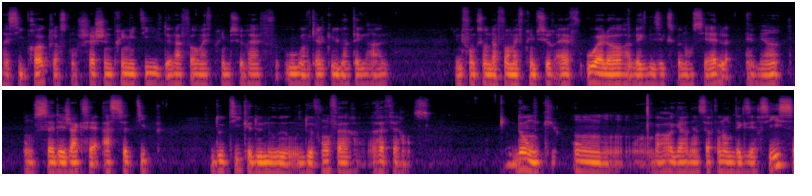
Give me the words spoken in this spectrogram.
réciproque, lorsqu'on cherche une primitive de la forme f' sur f ou un calcul d'intégrale d'une fonction de la forme f' sur f ou alors avec des exponentielles, eh bien, on sait déjà que c'est à ce type d'outils que nous devrons faire référence. Donc, on va regarder un certain nombre d'exercices,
